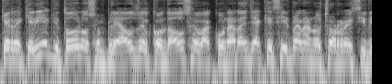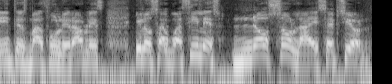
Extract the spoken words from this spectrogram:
que requería que todos los empleados del condado se vacunaran ya que sirven a nuestros residentes más vulnerables y los alguaciles no son la excepción.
